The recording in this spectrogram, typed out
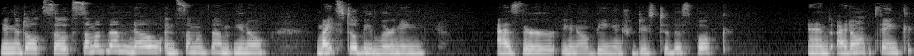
Young adults. So some of them know and some of them, you know, might still be learning as they're, you know, being introduced to this book. And I don't think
